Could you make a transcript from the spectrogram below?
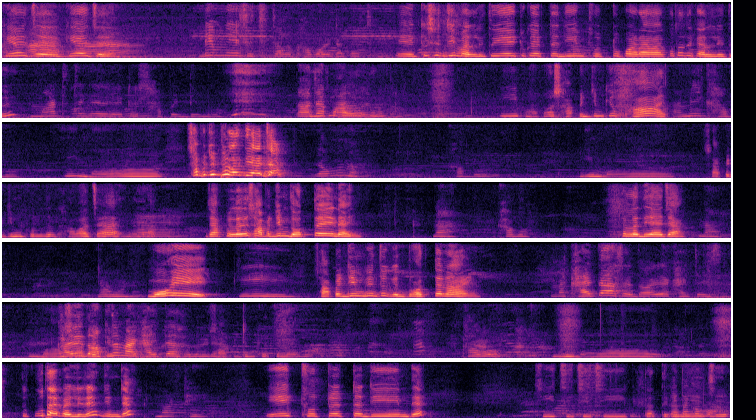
কি হয়েছে? কি হয়েছে? ডিম নিয়ে এসেছি চলো খাব এটাকে আজকে এ কিসের ডিম আনলি তুই? এইটুকু একটা ডিম ছোট্ট পাড়া কোথা থেকে আনলি তুই? মাঠ থেকে এটা সাপের ডিম তাজা পারল মাত্র ই বাবা সাপের ডিম কেউ খায়? আমি খাব। ই মা সাপের ডিম ফেলা দিয়া যা। যাব না খাব। ই মা সাপের ডিম কোনোদিন খাওয়া যায়? হ্যাঁ। যা ফেলে দে সাপের ডিম ধরতেই নাই। না খাব। ফেলে দিয়ে যা। না। মোহিত! কি? সাপের ডিম কিন্তু ধরতে নাই। না খাইতে আসে দরে খাইতে আসে খালি ধরতে ডিম- না খাইতে আসে দরে সাপের ডিম খেতে নাই। খাব। তুই কোথায় পেলি রে ডিমটা? মাঠে। এই ছোট্ট একটা ডিম দেখ। ছি ছি ছি ছি কোথা থেকে কব? নিয়েছে?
